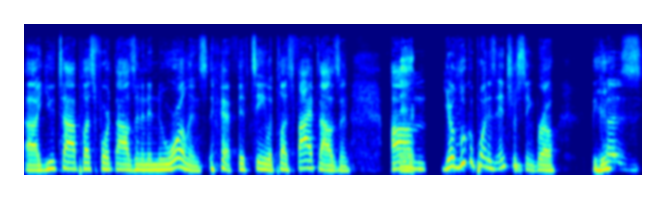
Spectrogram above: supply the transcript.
uh, Utah plus 4,000, and then New Orleans at 15 with plus 5,000. Um, your Luka point is interesting, bro. Because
